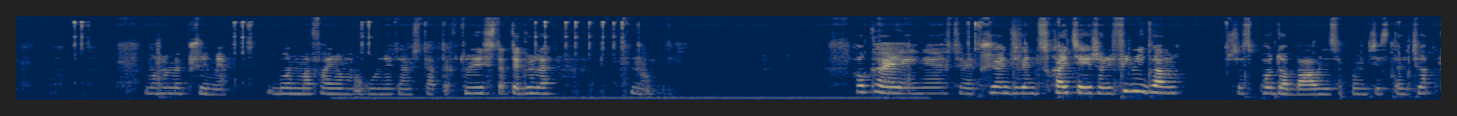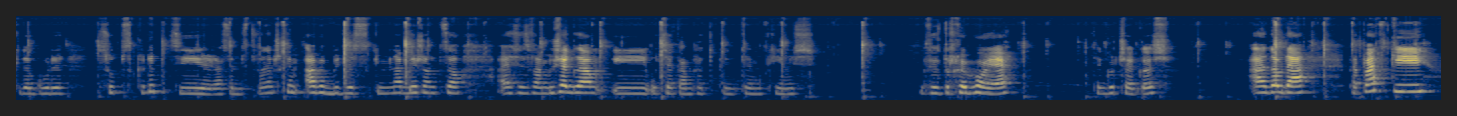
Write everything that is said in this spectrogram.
Możemy przyjmie, bo on ma fajną ogólnie ten statek. To nie jest statek, ale no. Okej, nie chcę mnie przyjąć, więc słuchajcie, jeżeli filmik Wam się spodobał, nie zapomnijcie zostawić łapki do góry, subskrypcji razem z dzwoneczkiem, aby być wszystkim na bieżąco. A ja się z Wami żegnam i uciekam przed tym, kimś. Bo się trochę boję tego czegoś. A dobra, papatki!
